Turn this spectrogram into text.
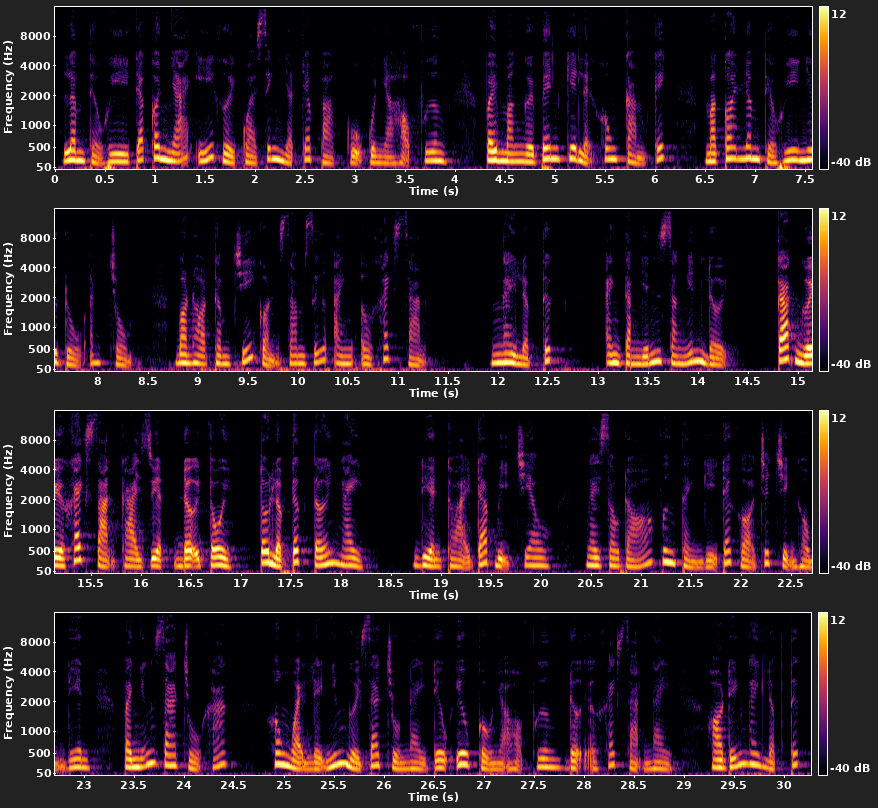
Lâm Thiểu Huy đã có nhã ý gửi quà sinh nhật cho bà cụ của nhà họ Phương, vậy mà người bên kia lại không cảm kích mà coi Lâm Thiểu Huy như đồ ăn trộm. Bọn họ thậm chí còn giam giữ anh ở khách sạn. Ngay lập tức, anh tăng nhấn răng nghiến lợi. Các người ở khách sạn Khải Duyệt đợi tôi, tôi lập tức tới ngay. Điện thoại đã bị treo. Ngay sau đó, Vương Thành Nghị đã gọi cho Trịnh Hồng Niên và những gia chủ khác. Không ngoại lệ những người gia chủ này đều yêu cầu nhà họ Phương đợi ở khách sạn này. Họ đến ngay lập tức.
